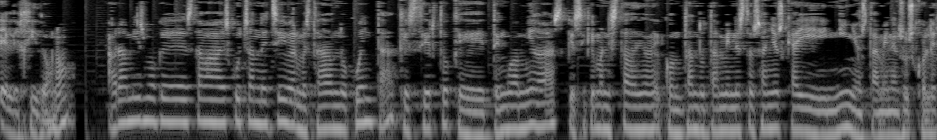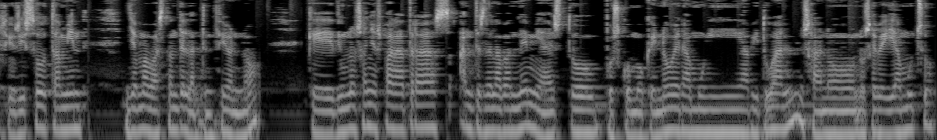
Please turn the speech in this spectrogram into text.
elegido, ¿no? Ahora mismo que estaba escuchando Echiver me está dando cuenta que es cierto que tengo amigas que sí que me han estado contando también estos años que hay niños también en sus colegios y eso también llama bastante la atención, ¿no? Que de unos años para atrás, antes de la pandemia, esto pues como que no era muy habitual, o sea, no, no se veía mucho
